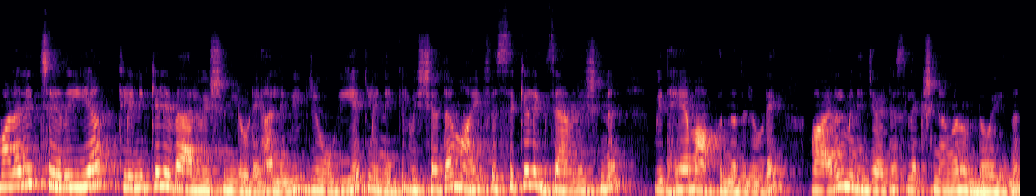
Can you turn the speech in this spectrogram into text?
വളരെ ചെറിയ ക്ലിനിക്കൽ ഇവാലുവേഷനിലൂടെ അല്ലെങ്കിൽ രോഗിയെ ക്ലിനിക്കിൽ വിശദമായി ഫിസിക്കൽ എക്സാമിനേഷന് വിധേയമാക്കുന്നതിലൂടെ വൈറൽ മെനിഞ്ചൈറ്റിസ് ലക്ഷണങ്ങളുണ്ടോ എന്ന്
